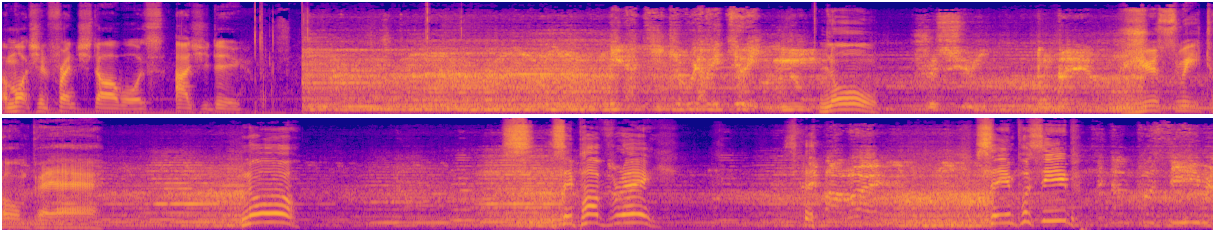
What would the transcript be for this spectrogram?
I'm watching French Star Wars, as you do. Il a dit que vous l'avez tué. Non. Je suis ton père. Je suis ton père. Non. C'est pas vrai. C'est pas vrai. C'est impossible. C'est impossible.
